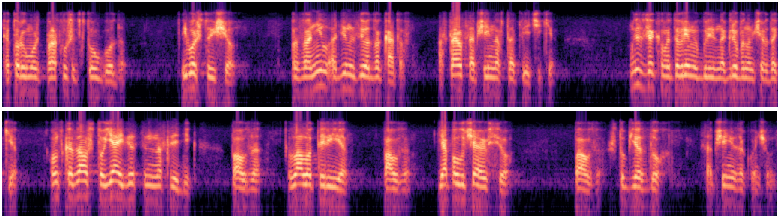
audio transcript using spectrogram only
которую может прослушать кто угодно. И вот что еще. Позвонил один из ее адвокатов. Оставил сообщение на автоответчике. Мы с Джеком в это время были на гребаном чердаке. Он сказал, что я единственный наследник. Пауза. Ла лотерия. Пауза. Я получаю все. Пауза. Чтоб я сдох. Сообщение закончилось.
